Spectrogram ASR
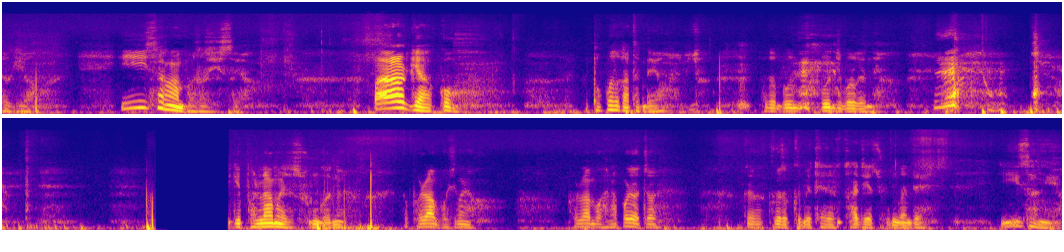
여기요. 이상한 버섯이 있어요. 빨개 갖고 독버섯 같은데요. 저도 뭔, 뭔지 모르겠네요. 이게 벌나무에서 죽은 거는 벌나무 보시면요. 벌나무 하나 뿌렸죠. 그, 그래서 그 밑에 가지에 죽은 건데 이상해요.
